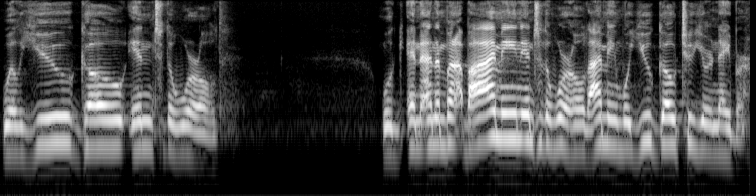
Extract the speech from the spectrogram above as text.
Will you go into the world? Will, and, and by I mean into the world, I mean, will you go to your neighbor?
